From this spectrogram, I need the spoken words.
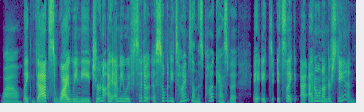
wow. Like that's why we need journal. I, I mean, we've said it so many times on this podcast, but it, it's it's like I, I don't understand.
